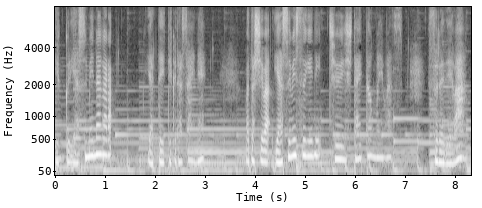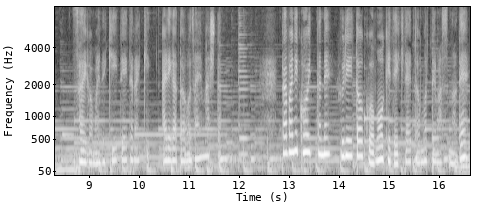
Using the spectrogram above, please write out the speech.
ゆっくり休みながらやっていってくださいね。私は休みすぎに注意したいと思います。それでは最後まで聞いていただきありがとうございました。たまにこういったねフリートークを設けていきたいと思ってますので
